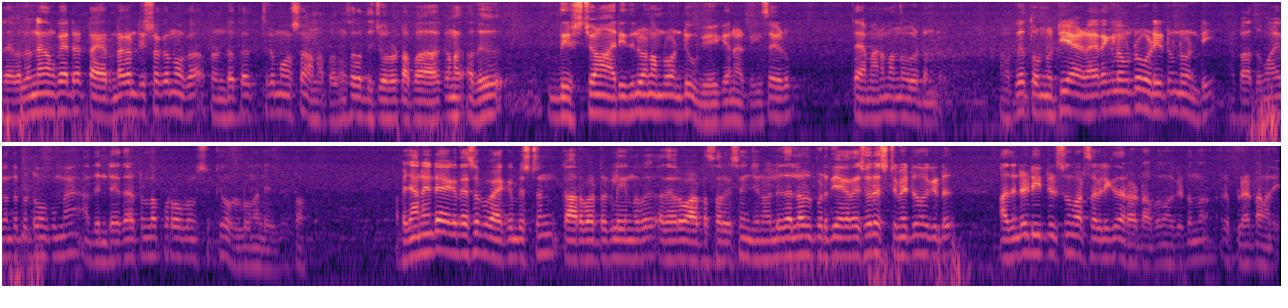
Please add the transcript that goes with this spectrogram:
അതേപോലെ തന്നെ നമുക്ക് അതിന്റെ ടയറിന്റെ കണ്ടീഷനൊക്കെ നോക്കാം. ഫ്രണ്ടൊക്കെ ഇച്ചിരി മോശമാണ്. അപ്പോൾ ഒന്ന് ശ്രദ്ധിച്ചോളൂ കേട്ടോ. അപ്പോൾ ആ അത് പ്രതീക്ഷിച്ച് വേണം ആ രീതിയിൽ വേണം നമ്മൾ വണ്ടി ഉപയോഗിക്കാനായിട്ട്. ഈ സൈഡും തേമാനം വന്ന് പോയിട്ടുണ്ട്. നമുക്ക് തൊണ്ണൂറ്റി ഏഴായിരം കിലോമീറ്റർ ഓടിയിട്ടുണ്ട് വണ്ടി. അപ്പോൾ അതുമായി ബന്ധപ്പെട്ട് നോക്കുമ്പോൾ അതിന്റേതായിട്ടുള്ള പ്രോബ്ലംസൊക്കെ ഉള്ളൂ നിലവിൽ കേട്ടോ. അപ്പോൾ ഞാൻ അതിന്റെ ഏകദേശം വാക്യൂം പിസ്റ്റൺ കാർബേറ്റർ ക്ലീനർ അതേപോലെ വാട്ടർ സർവീസ് എഞ്ചിൻ ഓയിൽ ഇതെല്ലാം ഉൾപ്പെടുത്തി ഏകദേശം ഒരു എസ്റ്റിമേറ്റ് നോക്കിയിട്ട് അതിന്റെ ഡീറ്റെയിൽസ് വാട്സാപ്പിലേക്ക് തരാം കേട്ടോ. അപ്പോൾ നോക്കിയിട്ടൊന്ന് റിപ്ലൈ ഇട്ടാൽ മതി.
